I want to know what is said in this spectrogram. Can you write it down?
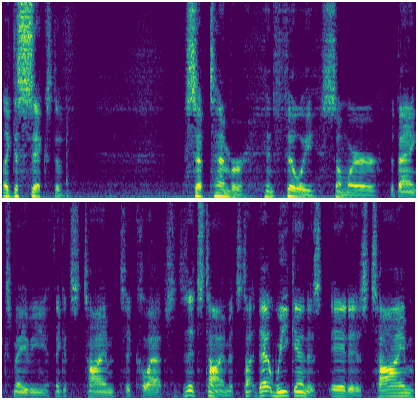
like the 6th of September in Philly somewhere the banks maybe I think it's time to collapse. It's, it's time. It's time that weekend is it is time.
